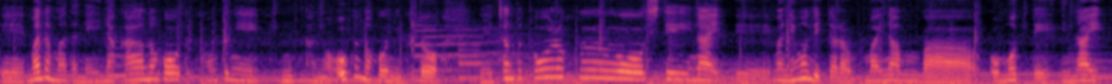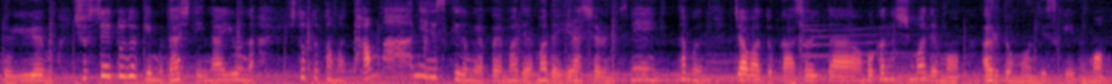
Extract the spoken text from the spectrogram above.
えー、まだまだね田舎の方とか本当にあの奥の方に行くと、え、ちゃんと登録をしていない、えまあ、日本で言ったらマイナンバーを持っていないというよりも出生届も出していないような人とか、まあ、たまにですけどもやっぱりまだまだいらっしゃるんですね多分ジャワとかそういった他の島でもあると思うんですけれども。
